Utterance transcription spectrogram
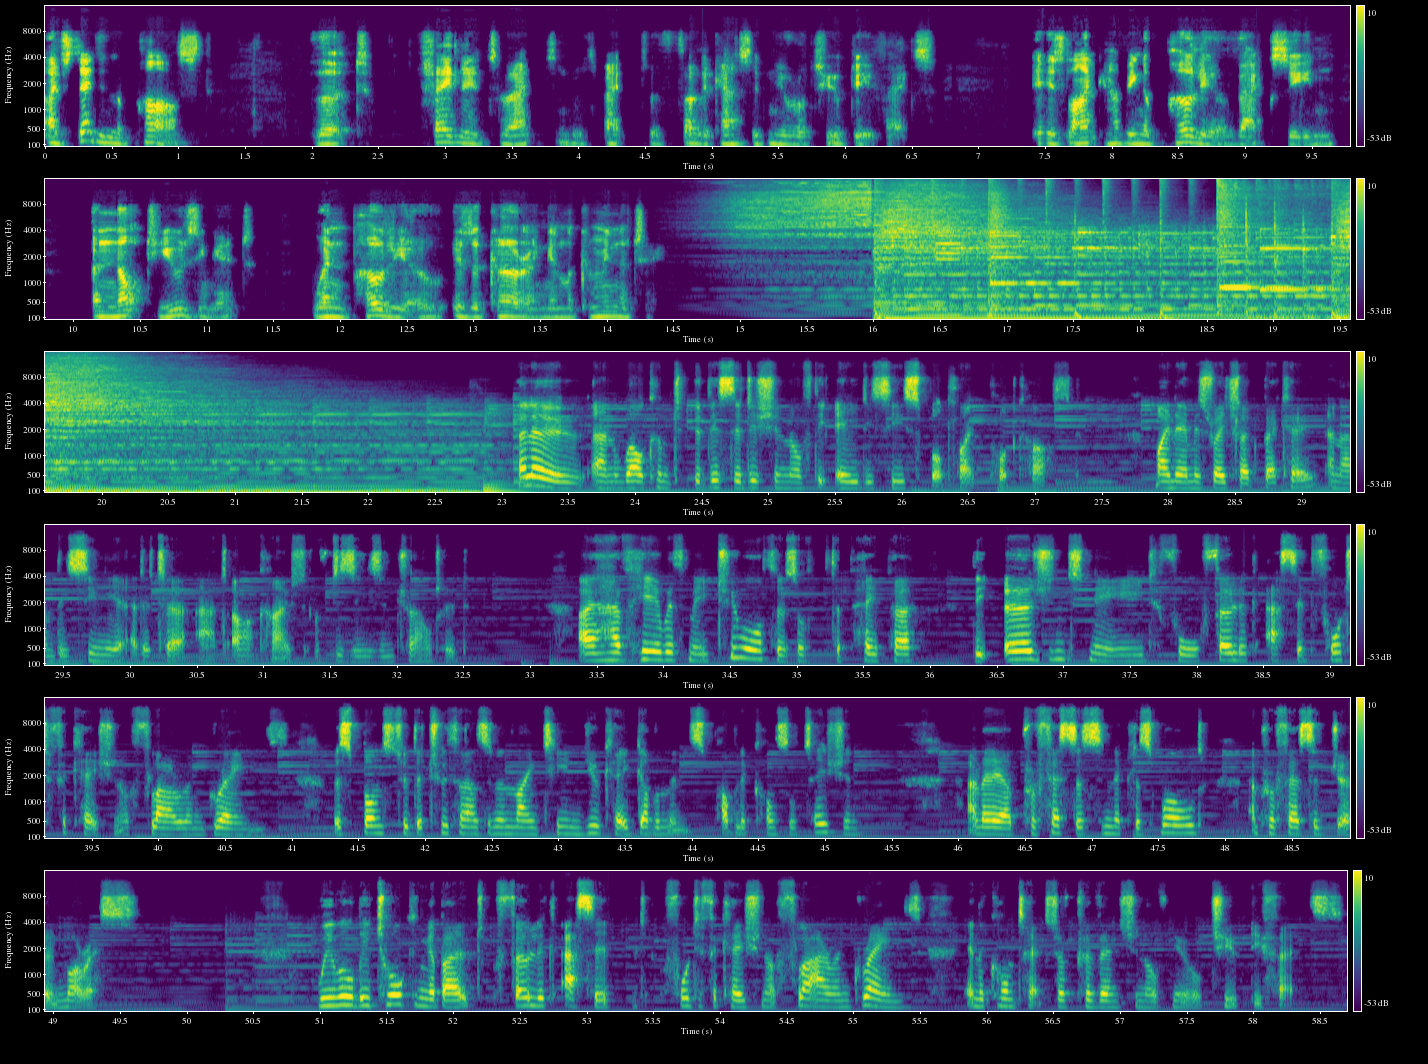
I've said in the past that failure to act in respect to folic acid neural tube defects is like having a polio vaccine and not using it when polio is occurring in the community. Hello, and welcome to this edition of the ADC Spotlight podcast. My name is Rachel Agbeko, and I'm the senior editor at Archives of Disease in Childhood. I have here with me two authors of the paper The Urgent Need for Folic Acid Fortification of Flour and Grains Response to the 2019 UK Government's Public Consultation. And they are Professor Sir Nicholas Wald and Professor Joan Morris. We will be talking about folic acid fortification of flour and grains in the context of prevention of neural tube defects.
